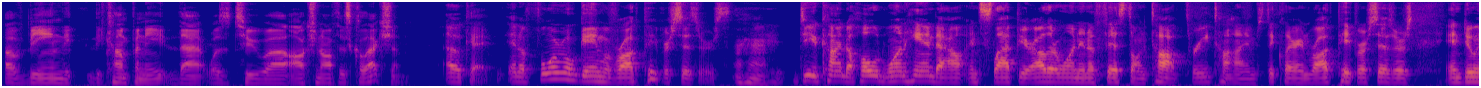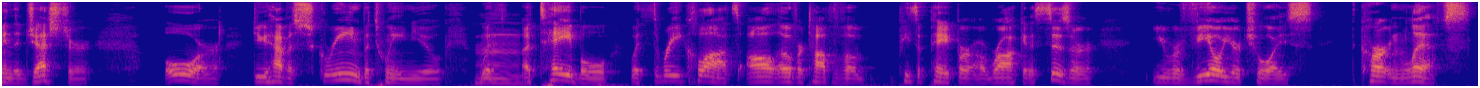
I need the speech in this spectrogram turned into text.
of being the, the company that was to uh, auction off this collection. Okay, in a formal game of rock paper scissors, uh-huh. do you kind of hold one hand out and slap your other one in a fist on top three times, declaring rock paper scissors and doing the gesture, or do you have a screen between you with mm. a table with three cloths all over top of a piece of paper, a rock, and a scissor? You reveal your choice. The curtain lifts.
